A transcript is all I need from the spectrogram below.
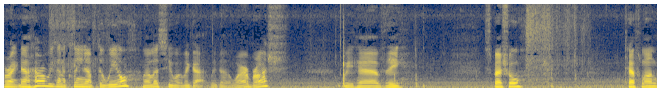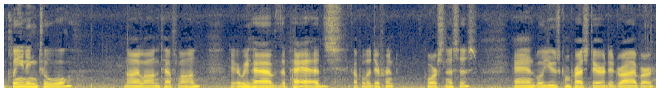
All right, now how are we gonna clean up the wheel? Well, let's see what we got. We got a wire brush. We have the special Teflon cleaning tool, nylon Teflon. Here we have the pads, a couple of different coarsenesses, and we'll use compressed air to drive our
